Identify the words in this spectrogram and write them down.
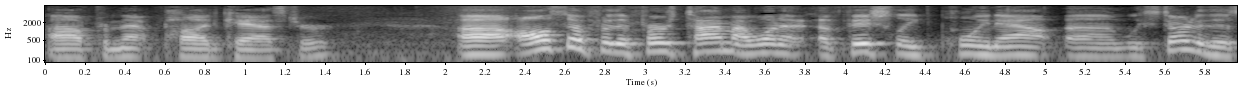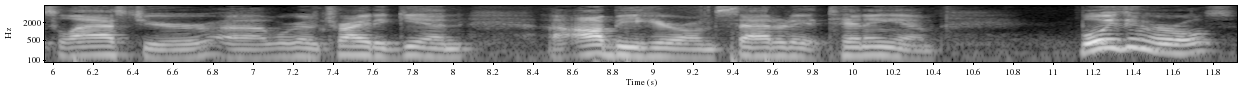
uh, from that podcaster. Uh, also, for the first time, I want to officially point out um, we started this last year. Uh, we're going to try it again. I'll be here on Saturday at 10 a.m. Boys and girls,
